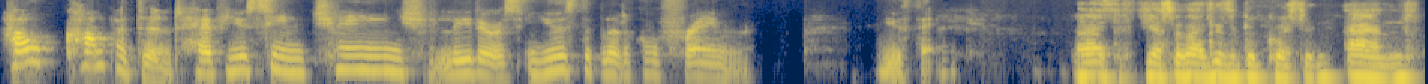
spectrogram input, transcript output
how competent have you seen change leaders use the political frame? You think? yes, so that is a good question, and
